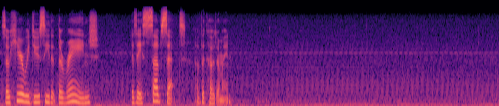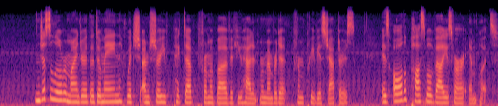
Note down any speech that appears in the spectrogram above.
So here we do see that the range is a subset of the codomain. And just a little reminder, the domain, which I'm sure you've picked up from above if you hadn't remembered it from previous chapters, is all the possible values for our input.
